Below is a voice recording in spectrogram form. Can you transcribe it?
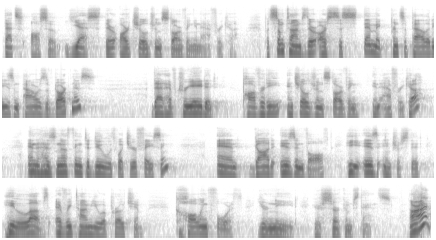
That's also, yes, there are children starving in Africa. But sometimes there are systemic principalities and powers of darkness that have created poverty and children starving in Africa. And it has nothing to do with what you're facing. And God is involved. He is interested. He loves every time you approach Him, calling forth your need, your circumstance. All right?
